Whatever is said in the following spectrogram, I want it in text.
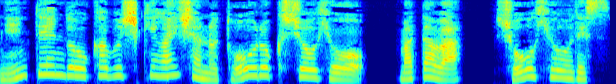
任天堂株式会社の登録商標、または商標です。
